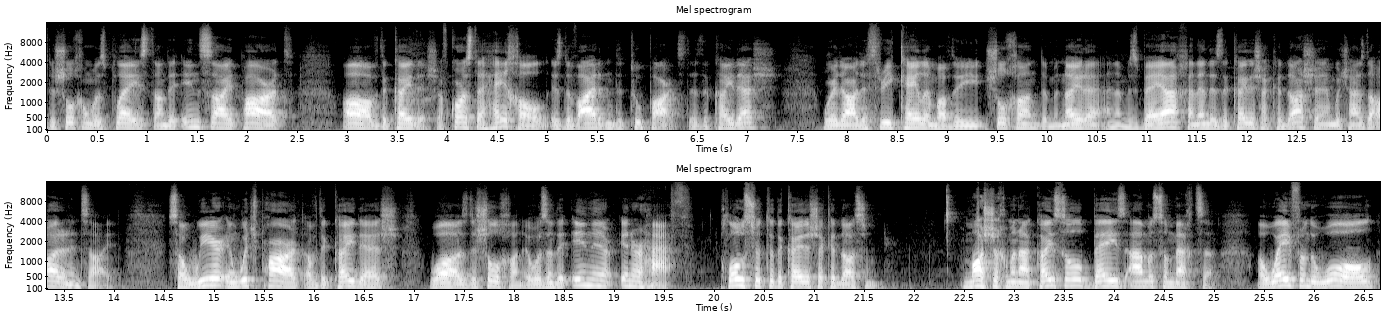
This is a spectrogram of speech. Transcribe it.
The shulchan was placed on the inside part of the kodesh. Of course, the heichal is divided into two parts. There's the kodesh, where there are the three kalim of the shulchan, the menorah, and the mizbeach, and then there's the kodesh hakadoshim, which has the aron inside. So where, in which part of the Kodesh was the Shulchan? It was in the inner inner half, closer to the Kodesh HaKadoshim. Mashach mana kaisel beis amos mechza. Away from the wall,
